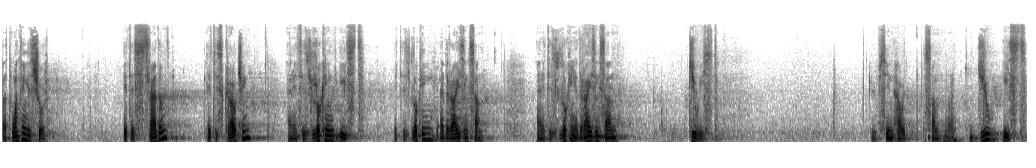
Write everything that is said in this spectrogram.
But one thing is sure it is straddled, it is crouching, and it is looking east. It is looking at the rising sun. And it is looking at the rising sun due east. You've seen how it, the sun, right? Due east.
